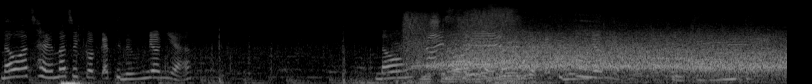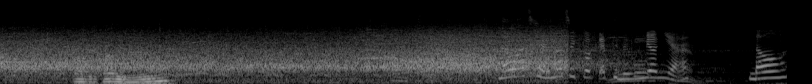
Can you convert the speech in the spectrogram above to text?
너와 잘 맞을 것 같은 운명이야. 너 너와 잘 맞을 것 같은 운명이야. 이게 아닌 같은 운명이야. 너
